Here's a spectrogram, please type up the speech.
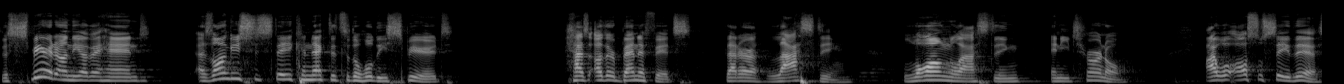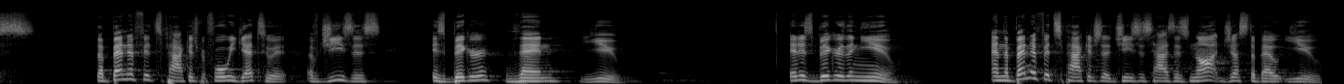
The Spirit, on the other hand, as long as you stay connected to the Holy Spirit, has other benefits that are lasting, long lasting, and eternal. I will also say this the benefits package, before we get to it, of Jesus is bigger than you. It is bigger than you. And the benefits package that Jesus has is not just about you.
